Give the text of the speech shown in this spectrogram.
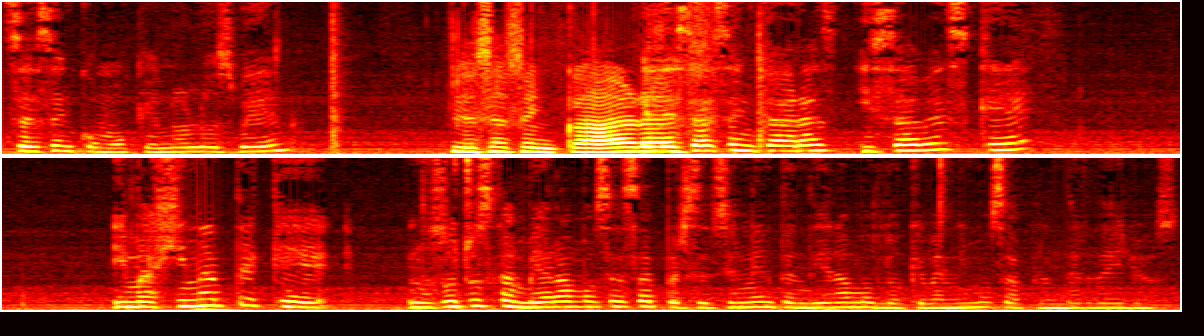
se hacen como que no los ven Les hacen caras. les hacen caras y sabes qué? Imagínate que nosotros cambiáramos esa percepción y entendiéramos lo que venimos a aprender de ellos.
